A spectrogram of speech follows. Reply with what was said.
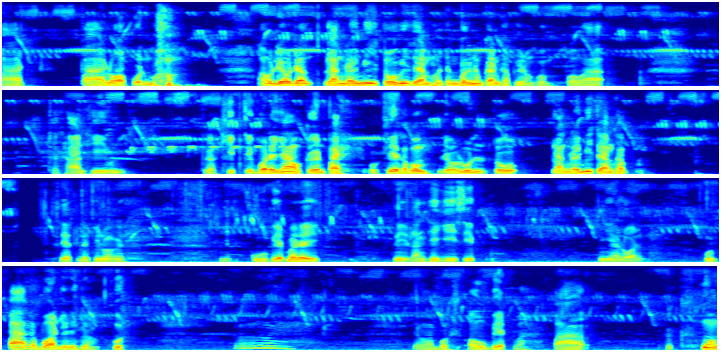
ปลาปลาล่อฝนบ่เอาเดี๋ยวเดี๋ยวหลังใดมีโตมีแต้มเขาจังเบิ้งน้ำกันครับพี่น้องผม เพราะว่าสถานที่มันเพื่อคลิปสิบ่ได้ยาวเกินไป โอเคครับผม เดี๋ยวรุ่นโต หลังใดมีแต้มครับเสร็จเลยพี่น้องเลยกูเบียดมาได้นี่หลังที่ยี่สิบเงียร้อนคุณปลาก็บ่อนอยู่นี่พี่น้องคุณเอ้ยแต่ว่าบ่เอาเบ็ดว่ะปลาห่วง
